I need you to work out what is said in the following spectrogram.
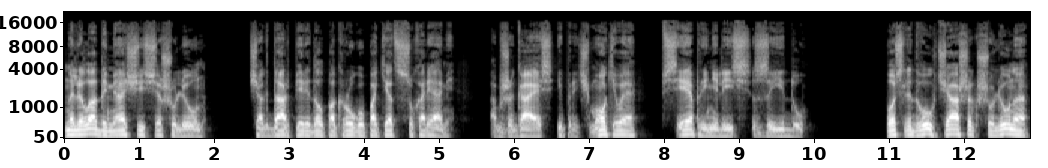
налила дымящийся шулюн. Чагдар передал по кругу пакет с сухарями. Обжигаясь и причмокивая, все принялись за еду. После двух чашек шулюна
